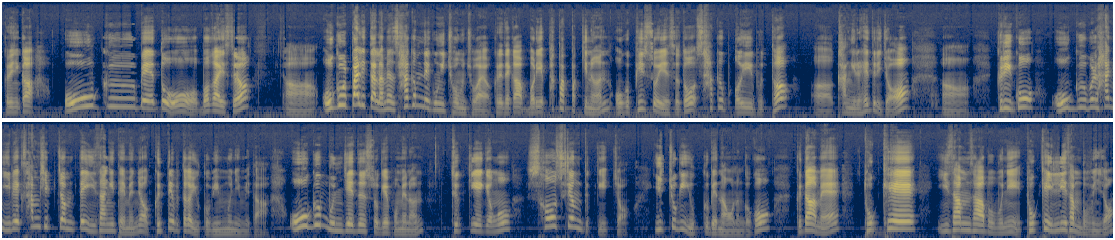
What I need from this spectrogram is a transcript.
그러니까 5급에도 뭐가 있어요? 어, 5급을 빨리 따려면 4급 내공이 좋으면 좋아요. 그래 내가 머리에 팍팍 박히는 5급 필수어에서도 4급 어휘부터 어, 강의를 해드리죠. 어, 그리고 5급을 한 230점대 이상이 되면요. 그때부터가 6급 입문입니다. 5급 문제들 속에 보면은 듣기의 경우 서술형 듣기 있죠. 이쪽이 6급에 나오는 거고 그 다음에 독해 2, 3, 4 부분이 독해 1, 2, 3 부분이죠.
